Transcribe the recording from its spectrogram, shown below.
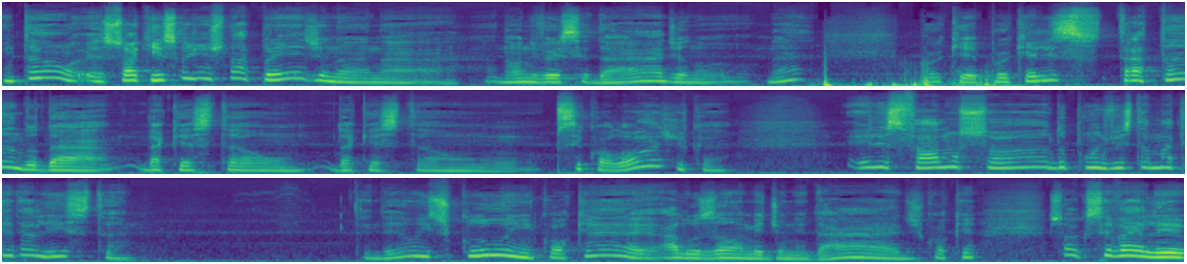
Então, é, só que isso a gente não aprende na, na, na universidade, no, né? Por quê? Porque eles tratando da, da questão da questão psicológica, eles falam só do ponto de vista materialista. Entendeu? Excluem qualquer alusão à mediunidade, qualquer. Só que você vai ler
